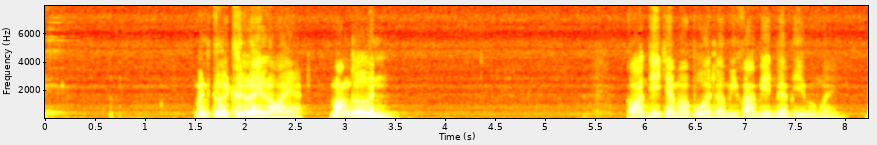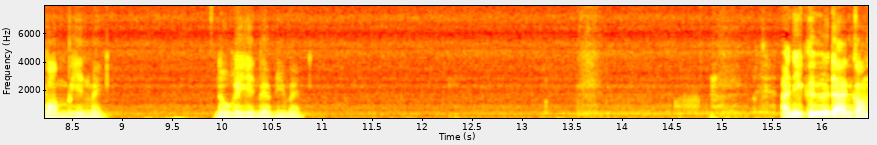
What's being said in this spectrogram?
ตุ มันเกิดขึ้นลอยๆอะบังเอิญ ก่อนที่จะมาบวชเรามีความเห็นแบบนี้บ้างไหมบอมเห็นไหมหนูเคยเห็นแบบนี้ไหมอันนี้คือด้านของ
